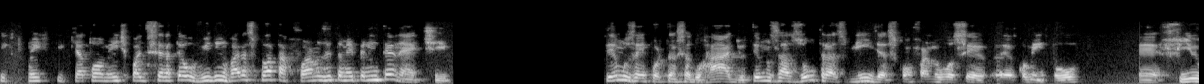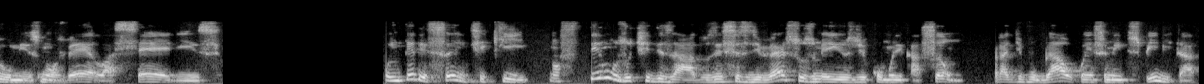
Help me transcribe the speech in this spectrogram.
e que, que atualmente pode ser até ouvido em várias plataformas e também pela internet. Temos a importância do rádio, temos as outras mídias, conforme você é, comentou, é, filmes, novelas, séries. O interessante é que nós temos utilizado esses diversos meios de comunicação para divulgar o conhecimento espírita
